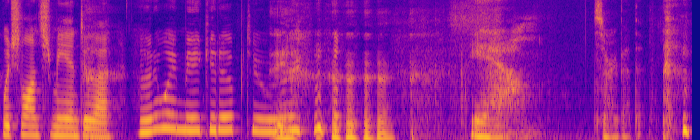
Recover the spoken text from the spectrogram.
Which launched me into a how do I make it up to her? yeah. Sorry about that.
